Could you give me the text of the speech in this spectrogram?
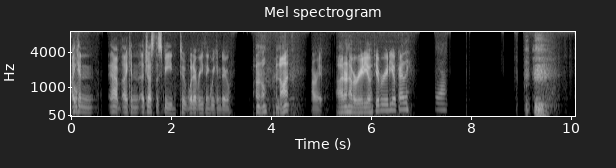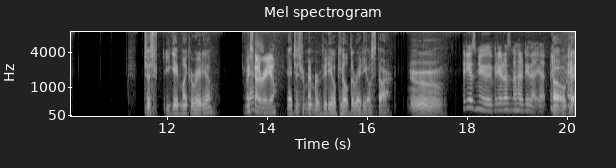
I can have I can adjust the speed to whatever you think we can do. I don't know. Or not. All right. I don't have a radio. Do you have a radio, Kylie? Yeah. Just, you gave Mike a radio? Mike's got a radio. Yeah, just remember, video killed the radio star. Ooh. Video's new. Video doesn't know how to do that yet. Oh, okay.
